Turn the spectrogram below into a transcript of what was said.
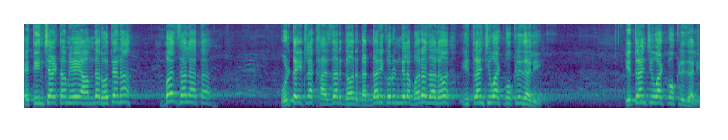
हे तीन चार टर्म हे आमदार होते ना? बस झालं आता. उलट इथला खासदार गर गद्दारी करून गेलं बरं झालं इतरांची वाट मोकळी झाली. इतरांची वाट मोकळी झाली.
